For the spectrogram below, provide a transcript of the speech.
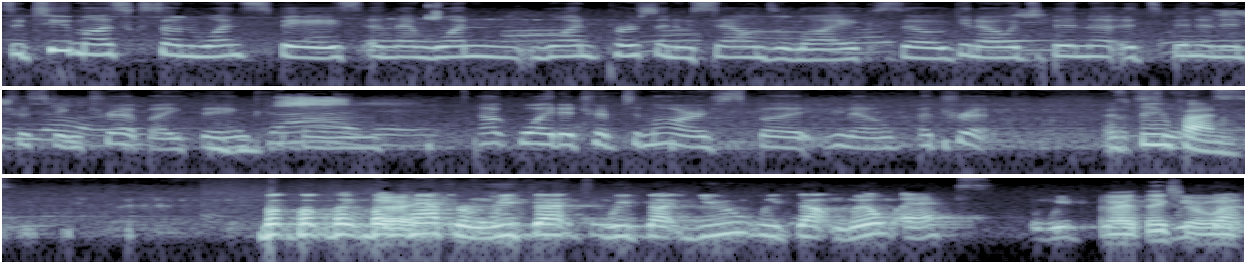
So two Musks on one space, and then one one person who sounds alike. So you know, it's been a, it's been an interesting trip. I think. Um, not quite a trip to Mars, but you know, a trip. It's been fun. Sorts. But but but but right. Kathryn, Glad we've got we've got you, we've got Lil X, we've All right. got Thanks, we've everyone.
